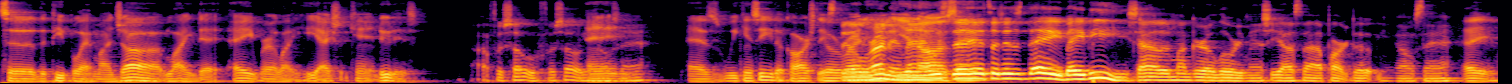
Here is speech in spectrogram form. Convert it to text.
to the people at my job like that, hey bro, like he actually can't do this. Uh, for sure, for sure. You know what I'm saying? As we can see, the car's still, Still running. running, you man. know we still here to this day, baby. Shout out to my girl Lori, man. She outside parked up. You know what I'm saying? Hey,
